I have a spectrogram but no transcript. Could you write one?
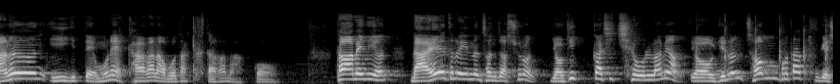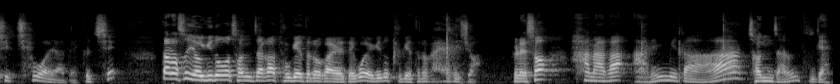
나는 2이기 때문에 가가 나보다 크다가 맞고 다음에 니은 나에 들어있는 전자 수는 여기까지 채우려면 여기는 전부 다 두 개씩 채워야 돼, 그렇지? 따라서 여기도 전자가 두 개 들어가야 되고 여기도 두 개 들어가야 되죠. 그래서 하나가 아닙니다. 전자는 두 개.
